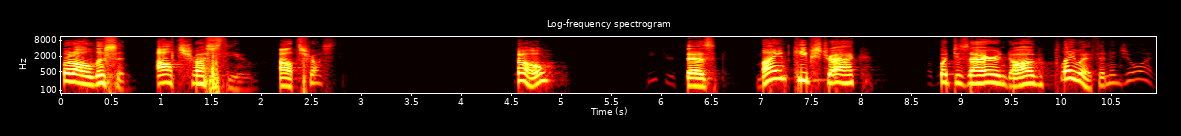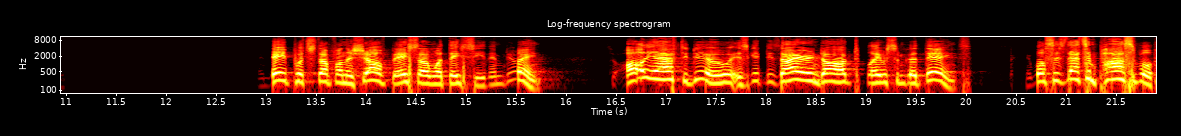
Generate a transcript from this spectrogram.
But I'll listen. I'll trust you. I'll trust you. So, teacher says, mind keeps track of what desire and dog play with and enjoy. And they put stuff on the shelf based on what they see them doing. So all you have to do is get desire and dog to play with some good things. Will says that's impossible.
